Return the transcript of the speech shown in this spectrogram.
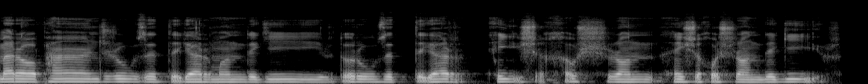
مرا پنج روز دگر مانده گیر دو روز دگر عیش خوش عیش خوش رانده گیر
